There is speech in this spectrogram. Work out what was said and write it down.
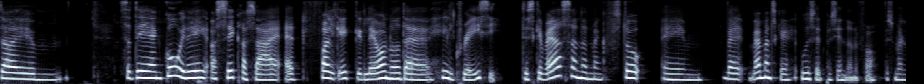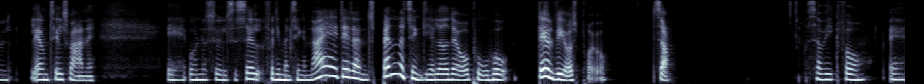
Så, øhm, så det er en god idé at sikre sig, at folk ikke laver noget, der er helt crazy. Det skal være sådan, at man kan forstå, øhm, hvad, hvad man skal udsætte patienterne for, hvis man vil lave en tilsvarende øh, undersøgelse selv. Fordi man tænker, nej, det er da en spændende ting, de har lavet derovre på UH. Det vil vi også prøve. Så så vi ikke får øh,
